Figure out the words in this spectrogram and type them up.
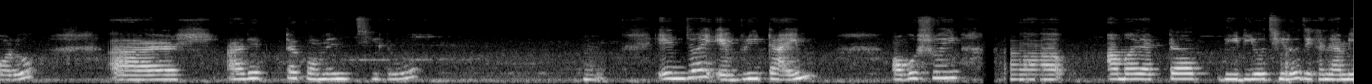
করো। আর আরেকটা কমেন্ট ছিল এনজয় এভরি টাইম অবশ্যই আমার একটা ভিডিও ছিল যেখানে আমি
